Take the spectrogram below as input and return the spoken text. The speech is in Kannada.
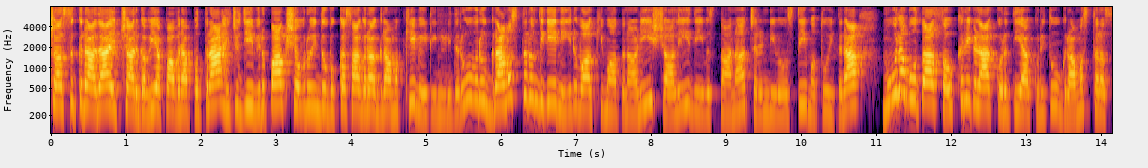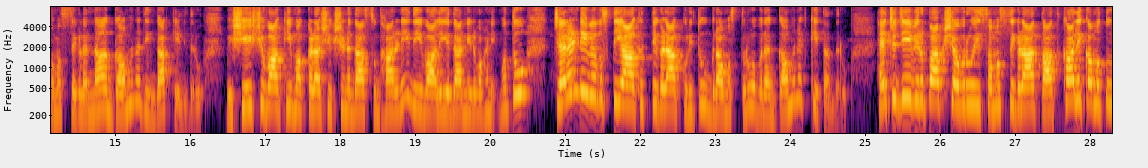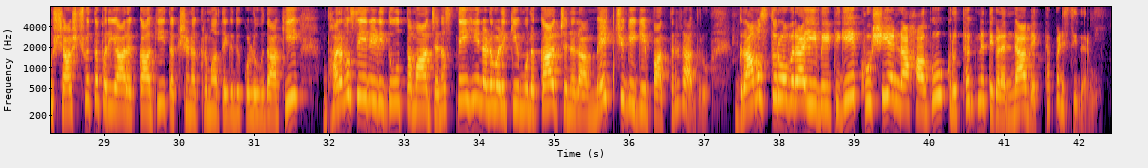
ಶಾಸಕರಾದ ಎಚ್ ಆರ್ ಗವಿಯಪ್ಪ ಅವರ ಪುತ್ರ ಎಚ್ ಜಿ ವಿರೂಪಾಕ್ಷ ಅವರು ಇಂದು ಬುಕ್ಕಸಾಗರ ಗ್ರಾಮಕ್ಕೆ ಭೇಟಿ ನೀಡಿದರು. ಅವರು ಗ್ರಾಮಸ್ಥರೊಂದಿಗೆ ನೇರವಾಗಿ ಮಾತನಾಡಿ ಶಾಲೆ, ದೇವಸ್ಥಾನ, ಚರಂಡಿ ವ್ಯವಸ್ಥೆ ಮತ್ತು ಇತರ ಮೂಲಭೂತ ಸೌಕರ್ಯಗಳ ಕೊರತೆಯ ಕುರಿತು ಗ್ರಾಮಸ್ಥರ ಸಮಸ್ಯೆಗಳನ್ನು ಗಮನದಿಂದ ಕೇಳಿದರು. ವಿಶೇಷವಾಗಿ ಮಕ್ಕಳ ಶಿಕ್ಷಣದ ಸುಧಾರಣೆ, ದೇವಾಲಯದ ನಿರ್ವಹಣೆ ಮತ್ತು ಚರಂಡಿ ವ್ಯವಸ್ಥೆಯ ಅಗತ್ಯಗಳ ಕುರಿತು ಗ್ರಾಮಸ್ಥರು ಅವರ ಗಮನಕ್ಕೆ ತಂದರು. ಎಚ್ ಜಿ ವಿರೂಪಾಕ್ಷ ಅವರು ಈ ಸಮಸ್ಯೆಗಳ ತಾತ್ಕಾಲಿಕ ಮತ್ತು ಪರಿಹಾರಕ್ಕಾಗಿ ತಕ್ಷಣ ಕ್ರಮ ತೆಗೆದುಕೊಳ್ಳುವುದಾಗಿ ಭರವಸೆ ನೀಡಿದ್ದು ತಮ್ಮ ಜನಸ್ನೇಹಿ ನಡವಳಿಕೆ ಮೂಲಕ ಜನರ ಮೆಚ್ಚುಗೆಗೆ ಪಾತ್ರರಾದರು. ಗ್ರಾಮಸ್ಥರು ಅವರ ಈ ಭೇಟಿಗೆ ಖುಷಿಯನ್ನ ಹಾಗೂ ಕೃತಜ್ಞತೆಗಳನ್ನ ವ್ಯಕ್ತಪಡಿಸಿದರು.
